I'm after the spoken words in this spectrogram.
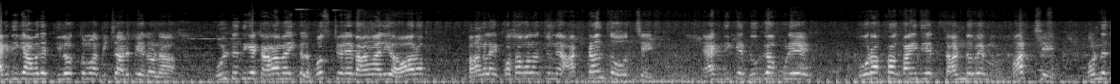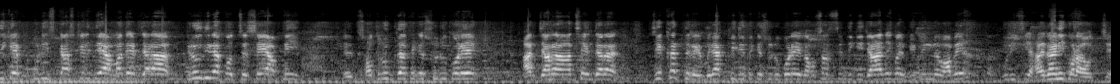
একদিকে আমাদের তিলোত্তমা বিচার পেল না। উল্টো দিকে কারামাইকেল হোস্টেলে বাঙালি হওয়ার বাংলায় কথা বলার জন্য আক্রান্ত হচ্ছে। একদিকে দুর্গাপুরে গোরক্ষক বাহিনীদের তাণ্ডবে মারছে। অন্যদিকে পুলিশ কাস্টাডিতে আমাদের যারা বিরোধীরা করছে, সে আপনি শত্রুপদা থেকে শুরু করে, আর যারা আছেন, যারা যে ক্ষেত্রে মিরাক্ষিজি থেকে শুরু করে নওসাদ সিদ্দিকি, যারা দেখবেন বিভিন্নভাবে পুলিশি হয়রানি করা হচ্ছে।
